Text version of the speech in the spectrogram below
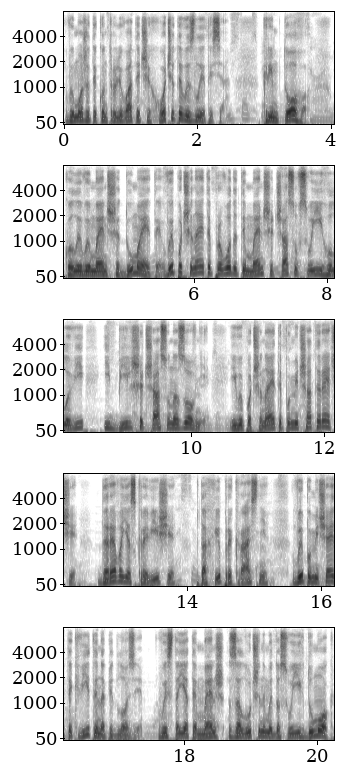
Ви можете контролювати, чи хочете ви злитися. Крім того, коли ви менше думаєте, ви починаєте проводити менше часу в своїй голові і більше часу назовні. І ви починаєте помічати речі. Дерева яскравіші, птахи прекрасні. Ви помічаєте квіти на підлозі. Ви стаєте менш залученими до своїх думок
